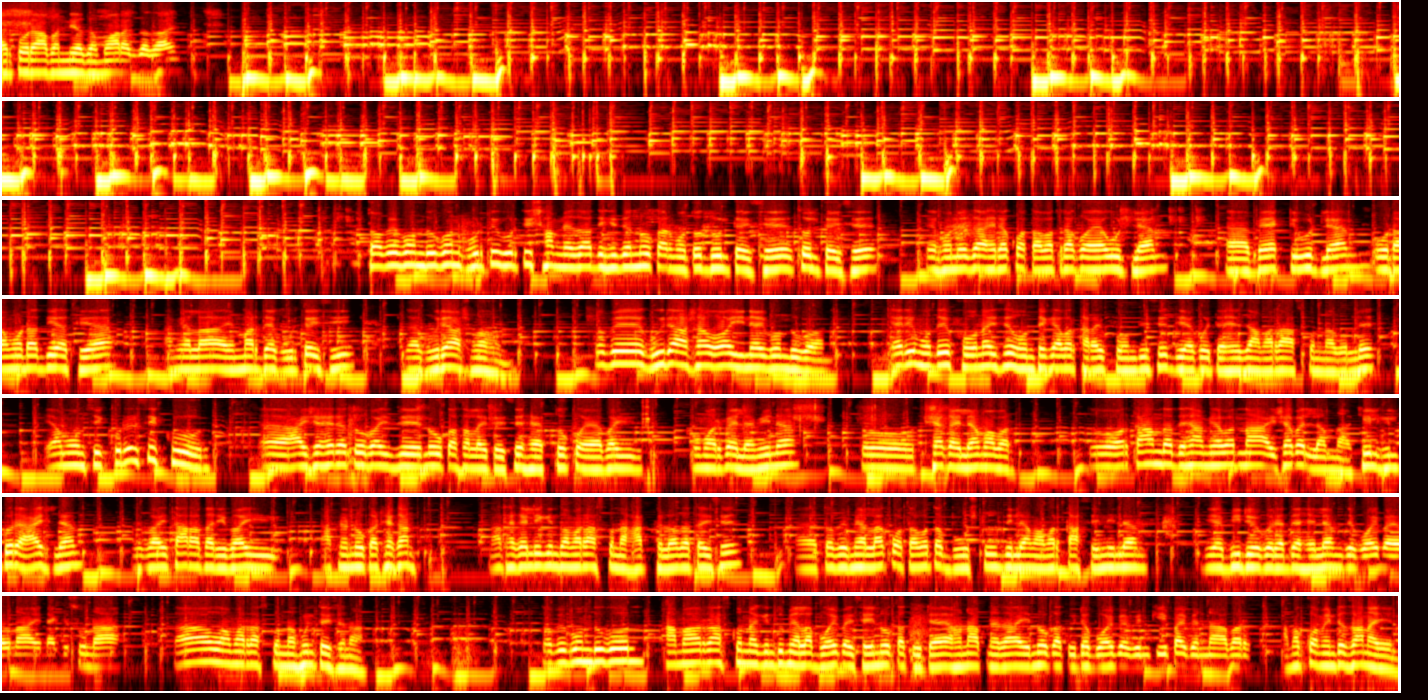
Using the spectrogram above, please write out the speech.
এরপরে আবার নিয়ে যাব আর এক জায়গায়। তবে বন্ধুগণ, ঘুরতে ঘুরতে সামনে যা দেখি যে নৌকার মতো দুলতেছে, চলতেছে। এখানে যা হেরা কথাবার্তা কয়ে উঠলাম ব্যাগটি উঠলাম, ওটা মোটা দিয়া আমি আল্লাহ এমার দিয়ে ঘুরতেছি, যা ঘুরে আসব এখন। তবে ঘুরে আসা হয় নাই বন্ধুগণ। এরই মধ্যে ফোন আইছে ফোন থেকে আবার খারাপ ফোন দিছে, দিয়া কইতে যে আমার রাজকন্যা বললে, এমন সিকুরের সিকুর আইসা হেরা তো ভাই যে নৌকা চালাইতেছে হ্যাঁ তো কয়া ভাই তোমার পাইলামই না, তো ঠেকাইলাম আবার। তো ওর কান্দা দেখে আমি আবার না আইসা পাইলাম না, খিল খিল করে আইসলাম যে ভাই তাড়াতাড়ি ভাই আপনার নৌকা ঠেকান। না ঠেকাইলে কিন্তু আমার রাজকন্যা হাত ফেলা গাতাইছে তবে মেলা কথা কথা বুস দিলাম, আমার কাছে নিলাম, দিয়ে ভিডিও করে দেখাইলাম যে ভয় পাইও না এ না কিছু না তাও আমার রাজকন্যা শুনতেছে না। তবে বন্ধুগণ, আমার রাজকন্যা কিন্তু মেলা ভয় পাইছে এই নৌকা তুইটা। এখন আপনারা এই নৌকা তুইটা ভয় পাবেন কি পাইবেন না, আবার আমার কমেন্টে জানায়েন।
